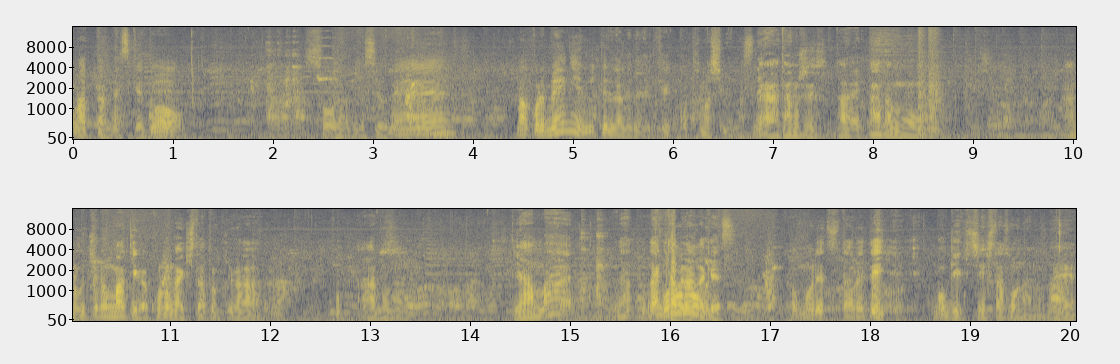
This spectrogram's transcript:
待ったんですけどそうなんですよね、まあこれメニュー見てるだけで結構楽しめますね。いや楽しいです。はい。ただもうあのうちのマキがこの前来た時はあの山な何食べたんだっけ？オムレツ食べてもう撃沈したそうなので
